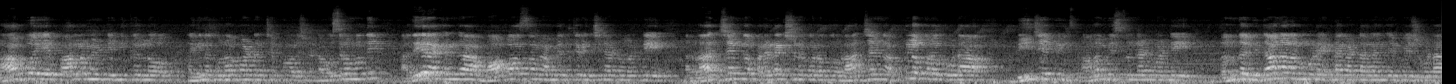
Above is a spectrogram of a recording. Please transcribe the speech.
రాబోయే పార్లమెంట్ ఎన్నికల్లో తగిన గుణపాఠం చెప్పవలసిన అవసరం ఉంది. అదే రకంగా బాబాసాహెబ్ అంబేద్కర్ ఇచ్చినటువంటి రాజ్యాంగ పరిరక్షణ కొరకు రాజ్యాంగ హక్కుల కొరకు కూడా బీజేపీ అవలంబిస్తున్నటువంటి ద్వంద్వ విధానాలను కూడా ఎండగట్టాలని చెప్పేసి కూడా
